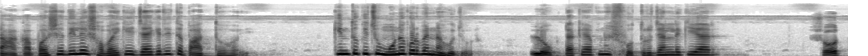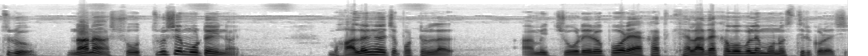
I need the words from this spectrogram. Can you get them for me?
টাকা পয়সা দিলে সবাইকেই জায়গা দিতে বাধ্য হই। কিন্তু কিছু মনে করবেন না হুজুর, লোকটাকে আপনার শত্রু জানলে কি আর? শত্রু? না না, শত্রু সে মোটেই নয়। ভালোই হয়েছে পট্টনলাল, আমি চোরের ওপর এক হাত খেলা দেখাবো বলে মনস্থির করেছি।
